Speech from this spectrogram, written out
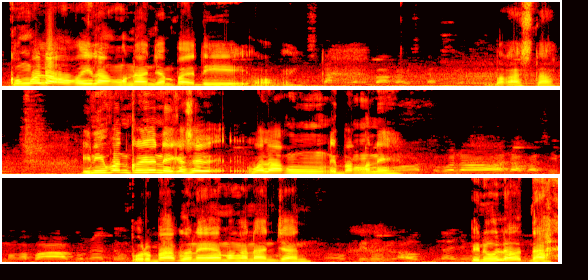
Kung wala okay lang. Kung nandyan pa edi okay. Stock baka stock yun. Baka stock. Iniwan ko yun eh Kasi wala akong ibang ano eh. Wala- ano, kasi mga bago na to. Puro bago na yan mga nandyan. Oh, pinull out na yung... Pinull out na.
